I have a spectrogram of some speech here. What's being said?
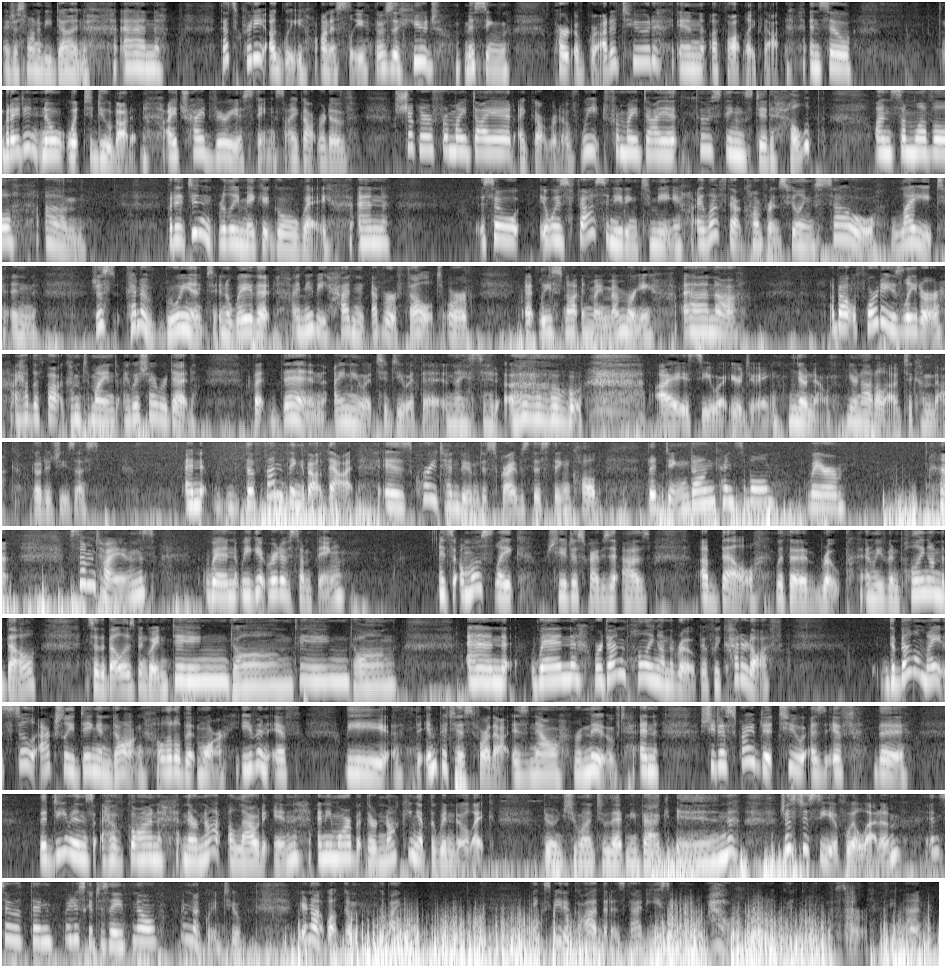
I just want to be done. And that's pretty ugly, honestly. There's a huge missing part of gratitude in a thought like that. And so, but I didn't know what to do about it. I tried various things. I got rid of sugar from my diet, I got rid of wheat from my diet. Those things did help on some level, um, but it didn't really make it go away. And so it was fascinating to me. I left that conference feeling so light and just kind of buoyant in a way that I maybe hadn't ever felt, or at least not in my memory. And uh, about four days later, I had the thought come to mind I wish I were dead. But then I knew what to do with it. And I said, Oh, I see what you're doing. No, no, you're not allowed to come back. Go to Jesus. And the fun thing about that is Corrie ten Boom describes this thing called the ding dong principle, where sometimes when we get rid of something, it's almost like she describes it as a bell with a rope, and we've been pulling on the bell. So the bell has been going ding dong, ding dong. And when we're done pulling on the rope, if we cut it off, the bell might still actually ding and dong a little bit more, even if the the impetus for that is now removed. And she described it too as if the the demons have gone and they're not allowed in anymore, but they're knocking at the window like, "Don't you want to let me back in?" just to see if we'll let them. And so then we just get to say, "No, I'm not going to. You're not welcome. Goodbye." Thanks be to God that it's that easy. Wow, good God we serve. Amen.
